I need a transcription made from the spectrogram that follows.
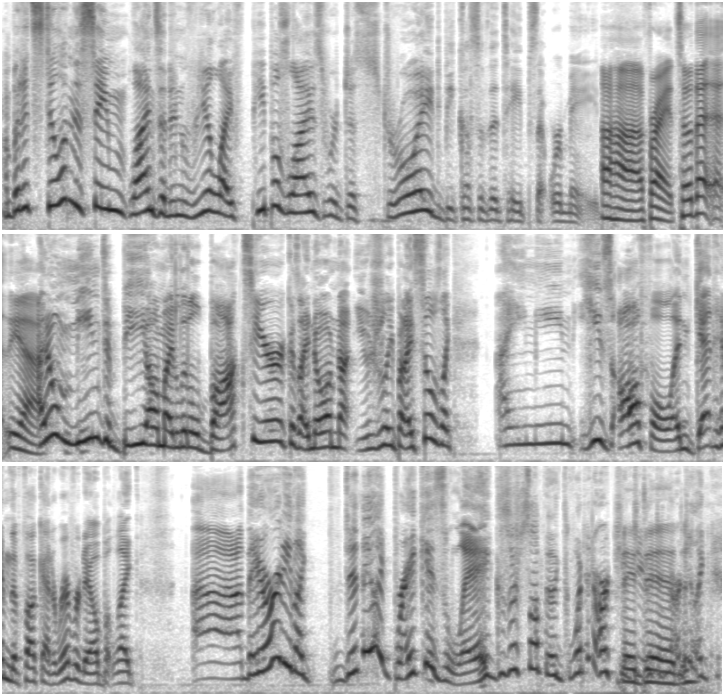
but it's still in the same lines that in real life people's lives were destroyed because of the tapes that were made Uh huh. Right. So that yeah. i don't mean to be on my little box here because i know i'm not usually but i still was like i mean he's awful and get him the fuck out of riverdale but like uh, they already like did they like break his legs or something? Like what did Archie They do? did. Archie like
